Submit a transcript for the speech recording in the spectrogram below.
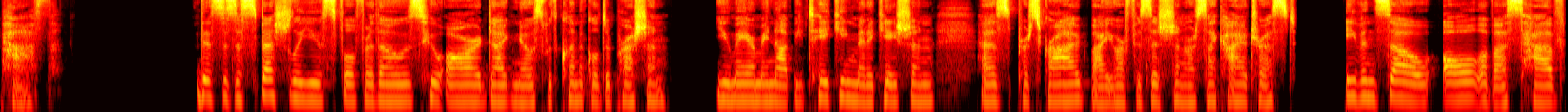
path. This is especially useful for those who are diagnosed with clinical depression. You may or may not be taking medication as prescribed by your physician or psychiatrist. Even so, all of us have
